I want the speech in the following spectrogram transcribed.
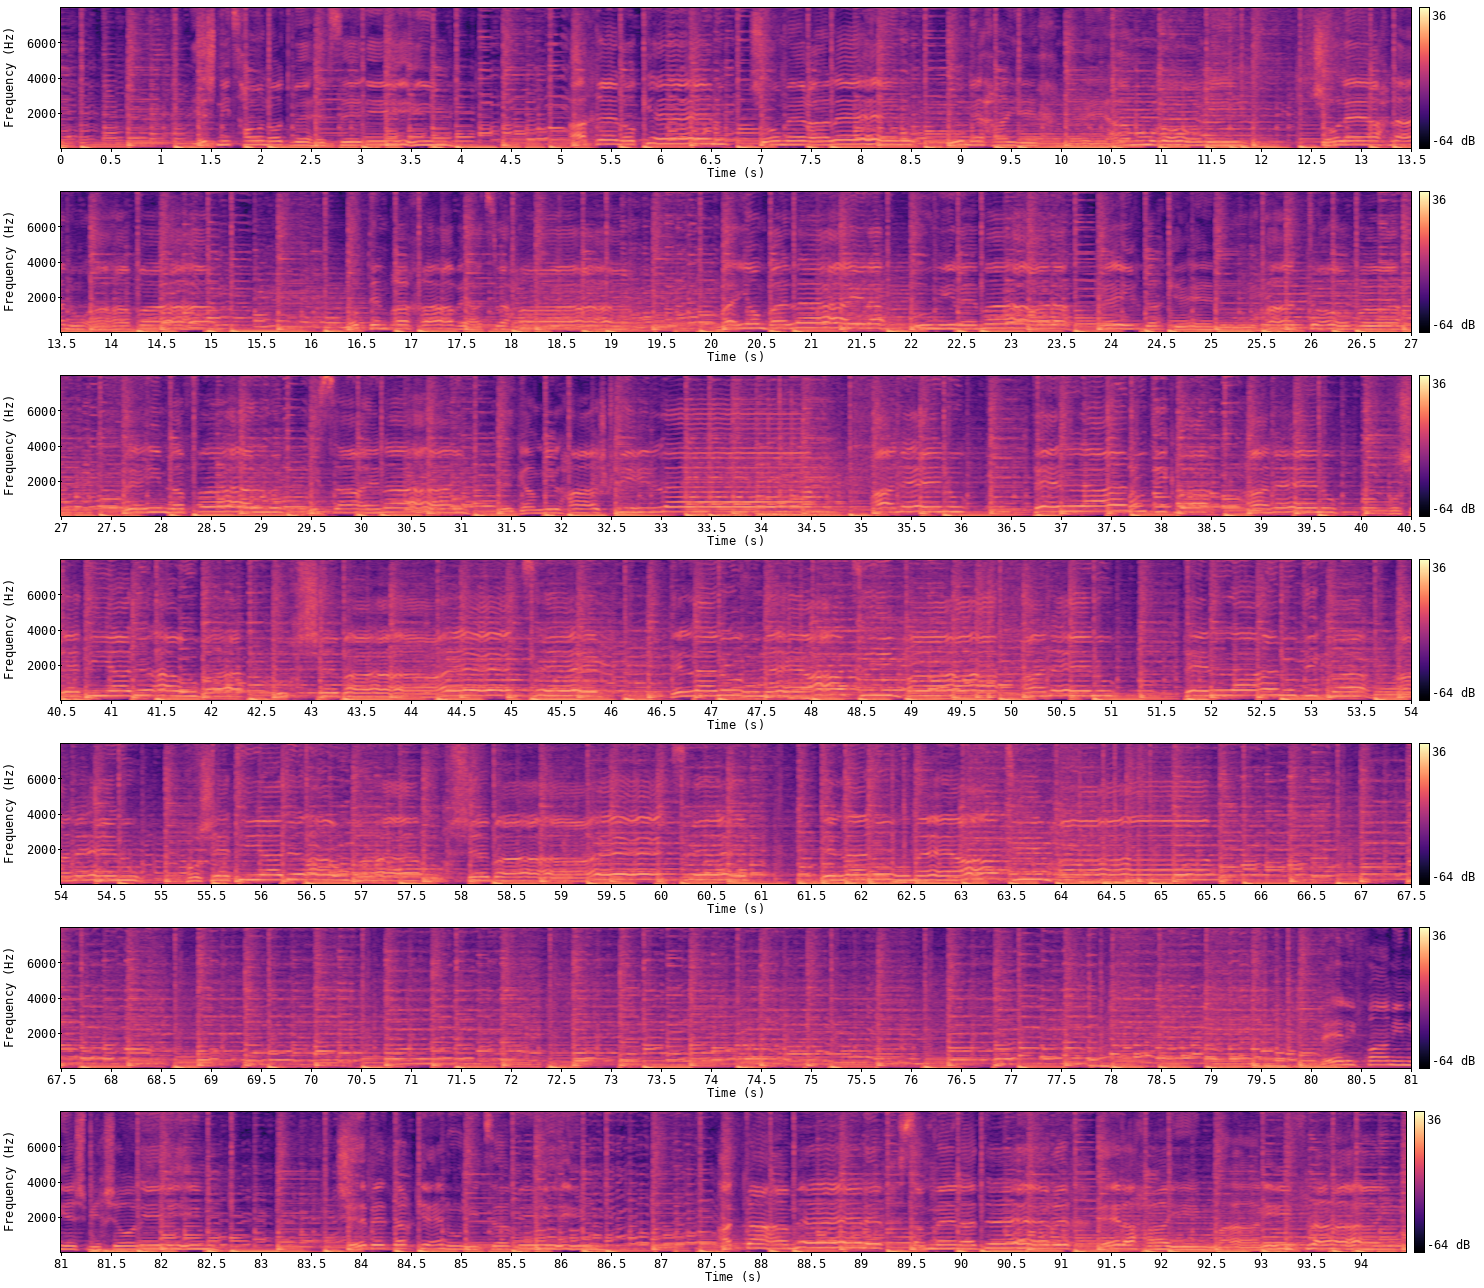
יש ניצחונות והפסדים. אך אלוקינו שומר עלינו ומחייך מהמרומים. שולח לנו אהבה נותן ברכה והצלחה. ביום בלילה נישא עיניים וגם נלחש תפילה. עננו תן לנו תקווה. עננו הושט יד אהובה. וכשבעצב תן לנו מעט שמחה. עננו תן לנו תקווה. עננו הושט יד אהובה ולפעמים יש מכשולים שבדרכנו ניצבים. אתה המלך, סמל הדרך אל החיים הנפלאים.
